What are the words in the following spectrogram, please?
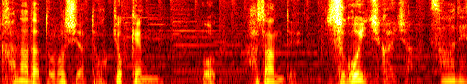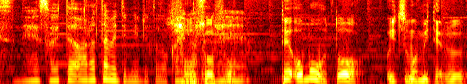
カナダとロシアって北極圏を挟んですごい近いじゃん。そうですね。そうやって改めて見ると分かりますね。そうそうそう。って思うといつも見てる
